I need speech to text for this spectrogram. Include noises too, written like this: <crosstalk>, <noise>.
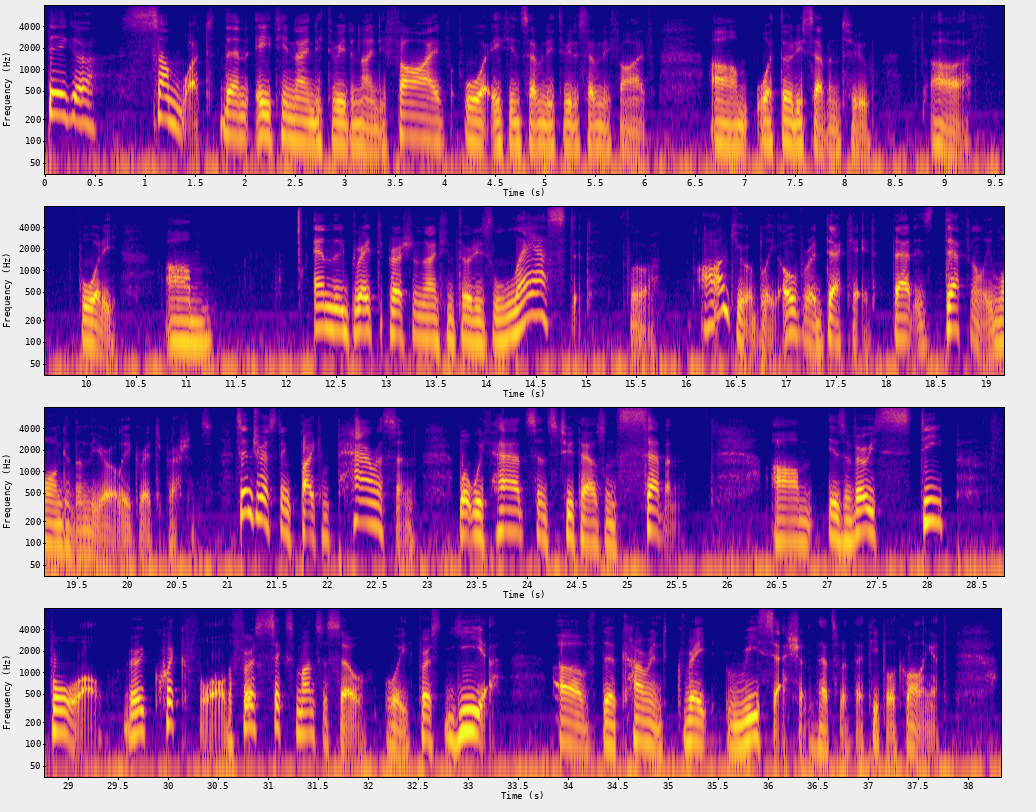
bigger somewhat than 1893 to 95 or 1873 to 75 um, or 37 to uh, 40. Um, and the Great Depression in the 1930s lasted for arguably over a decade. That is definitely longer than the early Great Depressions. It's interesting, by comparison, what we've had since 2007 um, is a very steep fall, very quick fall. The first six months or so, or first year of the current Great Recession, that's what the people are calling it.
